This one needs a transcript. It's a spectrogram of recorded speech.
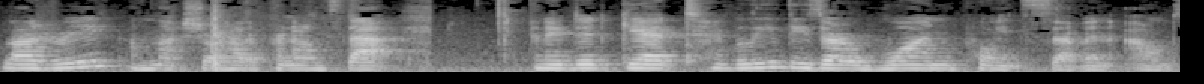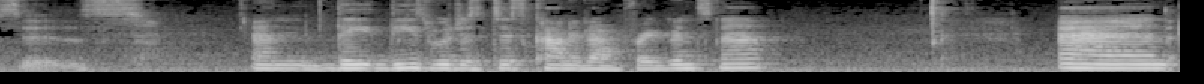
Lingerie, I'm not sure how to pronounce that. And I did get, I believe these are 1.7 ounces. And they these were just discounted on FragranceNet. And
